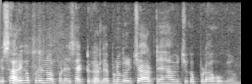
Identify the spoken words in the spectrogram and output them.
ਇਹ ਸਾਰੇ ਕੱਪੜੇ ਨੂੰ ਆਪਣੇ ਸੈੱਟ ਕਰ ਲਿਆ। ਆਪਣੇ ਕੋਲ ਚਾਰ ਤਹਾਂ ਵਿੱਚ ਕੱਪੜਾ ਹੋ ਗਿਆ ਹੁਣ।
